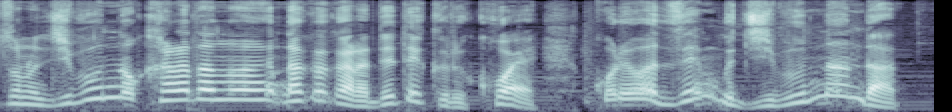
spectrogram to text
その自分の体の中から出てくる声これは全部自分なんだって、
